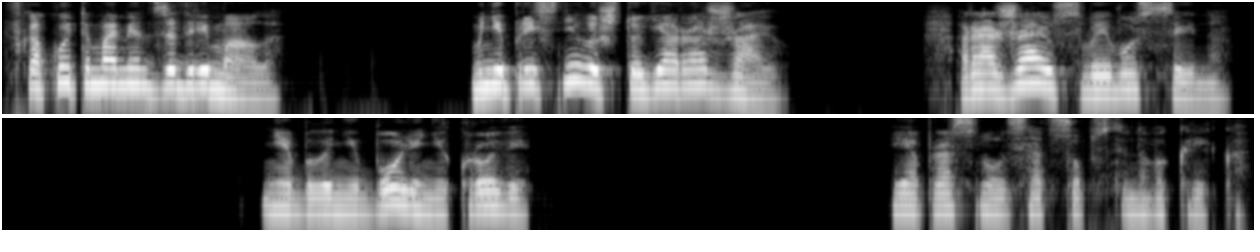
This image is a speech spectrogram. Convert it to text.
В какой-то момент задремала. Мне приснилось, что я рожаю. Рожаю своего сына. Не было ни боли, ни крови. Я проснулась от собственного крика.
